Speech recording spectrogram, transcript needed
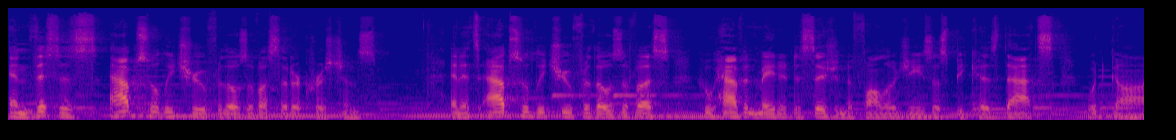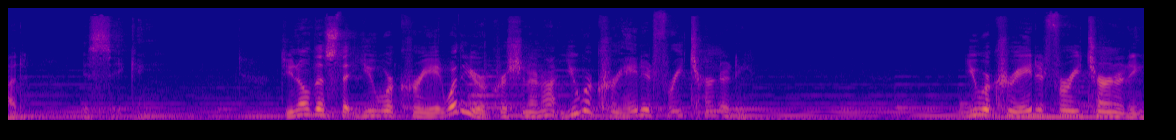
And this is absolutely true for those of us that are Christians. And it's absolutely true for those of us who haven't made a decision to follow Jesus because that's what God is seeking. Do you know this? That you were created, whether you're a Christian or not, you were created for eternity. You were created for eternity.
